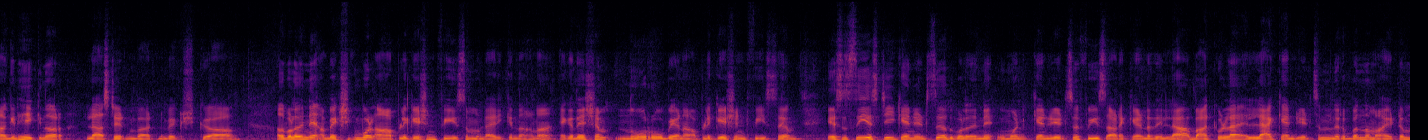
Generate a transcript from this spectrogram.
ആഗ്രഹിക്കുന്നവർ ലാസ്റ്റ് ഡേറ്റ് പാർട്ടിന് അപേക്ഷിക്കുക. അതുപോലെ തന്നെ അപേക്ഷിക്കുമ്പോൾ ആപ്ലിക്കേഷൻ ഫീസും ഉണ്ടായിരിക്കുന്നതാണ്. ഏകദേശം നൂറ് രൂപയാണ് application fees S C S T candidates അതുപോലെ തന്നെ വുമൺ കാൻഡിഡേറ്റ്സ് ഫീസ് അടയ്ക്കേണ്ടതില്ല. ബാക്കിയുള്ള എല്ലാ കാൻഡിഡേറ്റ്സും നിർബന്ധമായിട്ടും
